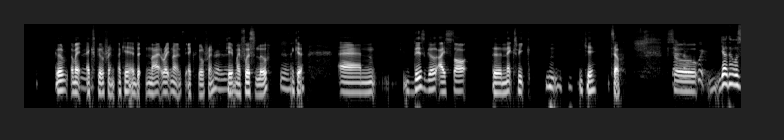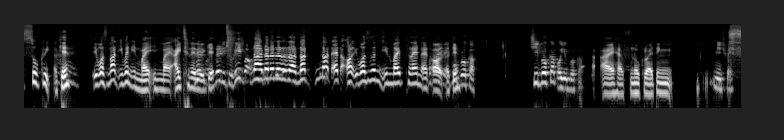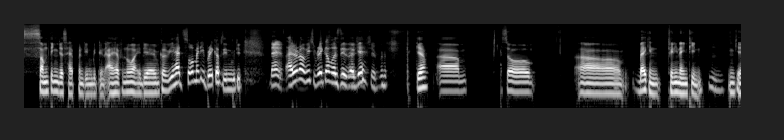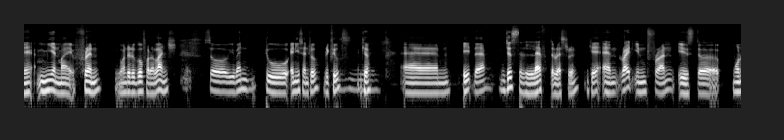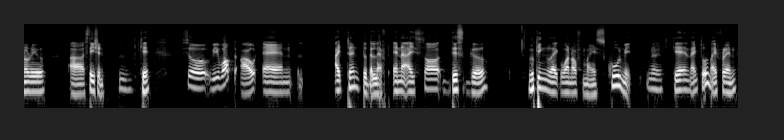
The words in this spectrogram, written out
girl, uh, my Right. ex girlfriend. Okay, at the, ni- right now it's ex girlfriend. Right, Okay, my first love. Yeah. Okay, and this girl I saw the next week. Hmm. Okay, itself. That So quick. yeah, that was so quick. Okay, it was not even in my in my itinerary. Okay. ready to rebound. No, no, no, no, no, no, not not at all. It wasn't in my plan at Okay, all. wait, wait, Okay, Who broke up? She broke up or you broke up? I have no clue. I think Mutual. something just happened in between. I have no idea because we had so many breakups in between. Damn. I don't know which breakup was this. Okay, yeah. Um, so, um, back in 2019. Hmm. Okay, me and my friend we wanted to go for a lunch, Right. so we went to NU Sentral Brickfields. Mhm, Okay. yeah, and ate there. We just left the restaurant, okay, and right in front is the monorail uh, station. Hmm. okay. So we walked out, and I turned to the left, and I saw this girl looking like one of my schoolmates. Right. Okay, and I told my friend,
